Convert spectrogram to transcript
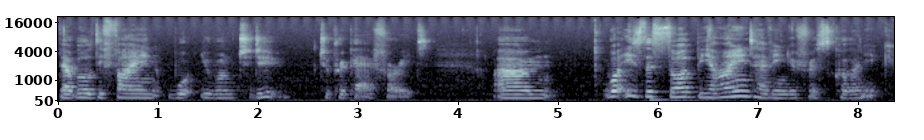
that will define what you want to do to prepare for it. Um, what is the thought behind having your first colonic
